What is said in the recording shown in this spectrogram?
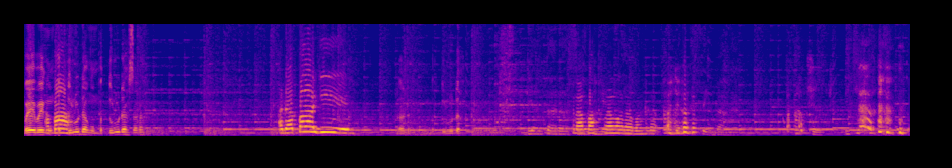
Baik baik ngumpet Apa? dulu dah, ngumpet dulu dah sana. Ada apa lagi? Dah, dah, ngumpet dulu dah. Di antara Kenapa? Kenapa? Kenapa? Kenapa? Ada keseimbangan. Aku diciptakan untuk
